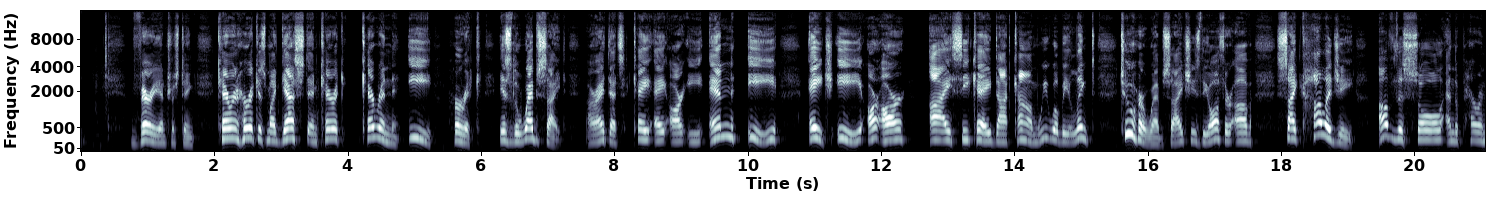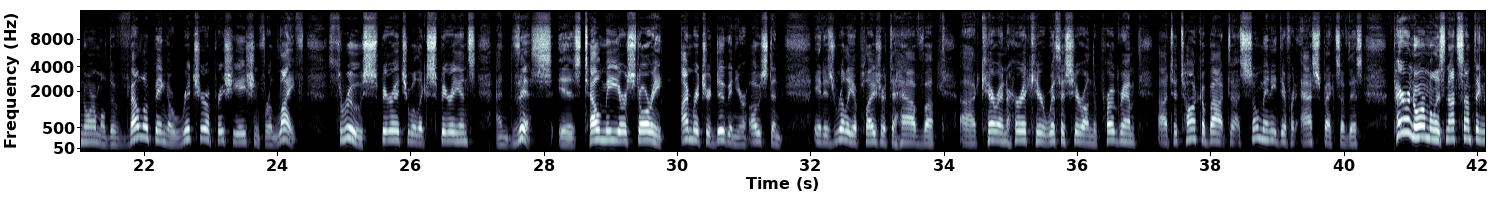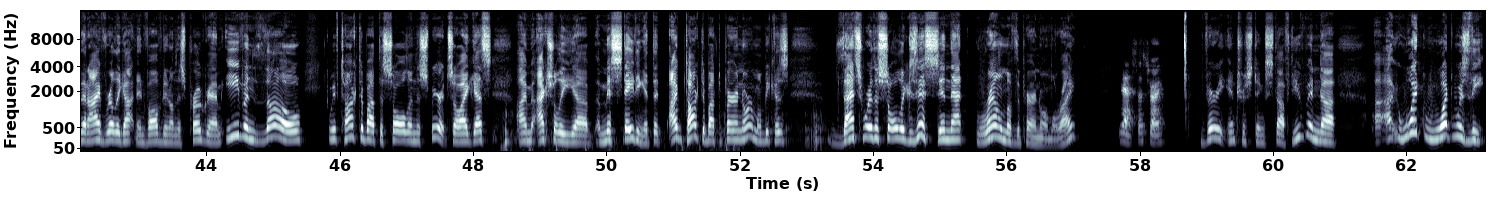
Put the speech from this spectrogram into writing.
Very interesting. Karen Herrick is my guest, and Karen E. Herrick is the website. All right, that's K A R E N E H E R R I C K dot com. We will be linked to her website. She's the author of Psychology of the Soul and the Paranormal, developing a richer appreciation for life through spiritual experience. And this is Tell Me Your Story. I'm Richard Dugan, your host, and it is really a pleasure to have uh, uh, Karen Herrick here with us here on the program uh, to talk about uh, so many different aspects of this. Paranormal is not something that I've really gotten involved in on this program, even though we've talked about the soul and the spirit. So I guess I'm actually uh, misstating it that I've talked about the paranormal because that's where the soul exists in that realm of the paranormal, right? Yes, that's right. Very interesting stuff. You've been uh, uh, what what was the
